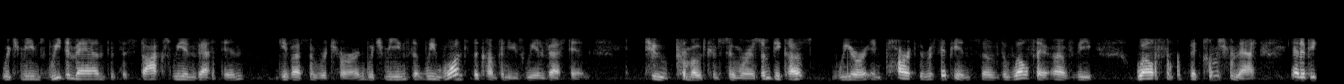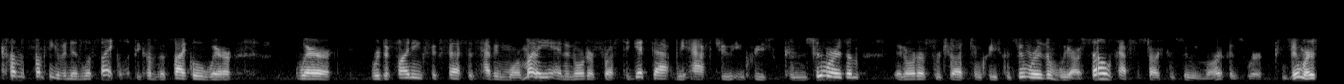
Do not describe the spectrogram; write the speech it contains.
which means we demand that the stocks we invest in give us a return, which means that we want the companies we invest in to promote consumerism because we are in part the recipients of the welfare of the wealth that comes from that, and it becomes something of an endless cycle. It becomes a cycle where where we're defining success as having more money, and in order for us to get that, we have to increase consumerism. In order for us to increase consumerism, we ourselves have to start consuming more because we're consumers.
